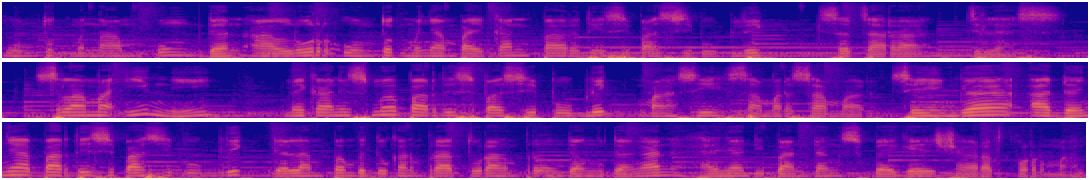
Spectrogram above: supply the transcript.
untuk menampung dan alur untuk menyampaikan partisipasi publik secara jelas. Selama ini, mekanisme partisipasi publik masih samar-samar, sehingga adanya partisipasi publik dalam pembentukan peraturan perundang-undangan hanya dipandang sebagai syarat formal.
